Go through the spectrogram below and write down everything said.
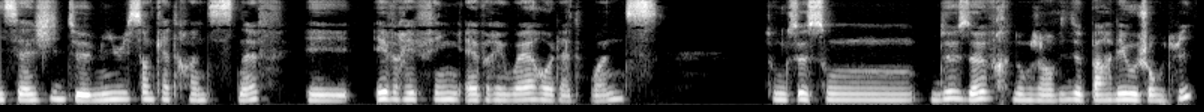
Il s'agit de 1899 et Everything Everywhere All at Once. Donc ce sont deux œuvres dont j'ai envie de parler aujourd'hui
